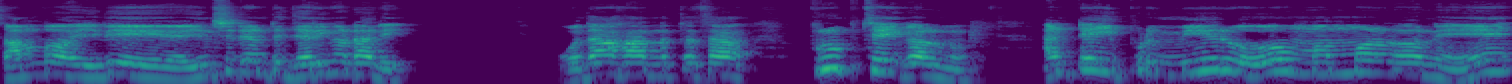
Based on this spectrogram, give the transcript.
సంభవం ఇది ఇన్సిడెంట్ జరిగి ఉండాలి. ఉదాహరణతో సహా ప్రూఫ్ చేయగలను. అంటే ఇప్పుడు మీరు మమ్మల్ని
